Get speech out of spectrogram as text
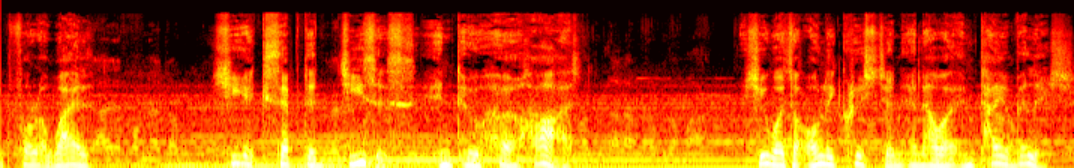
it for a while, she accepted Jesus into her heart. She was the only Christian in our entire village.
